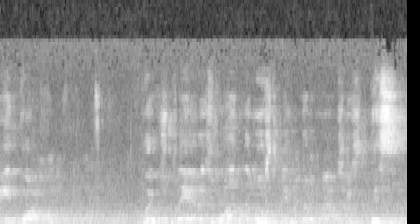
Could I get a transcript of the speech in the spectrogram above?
Eight point. Which player has won the most indoor matches this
